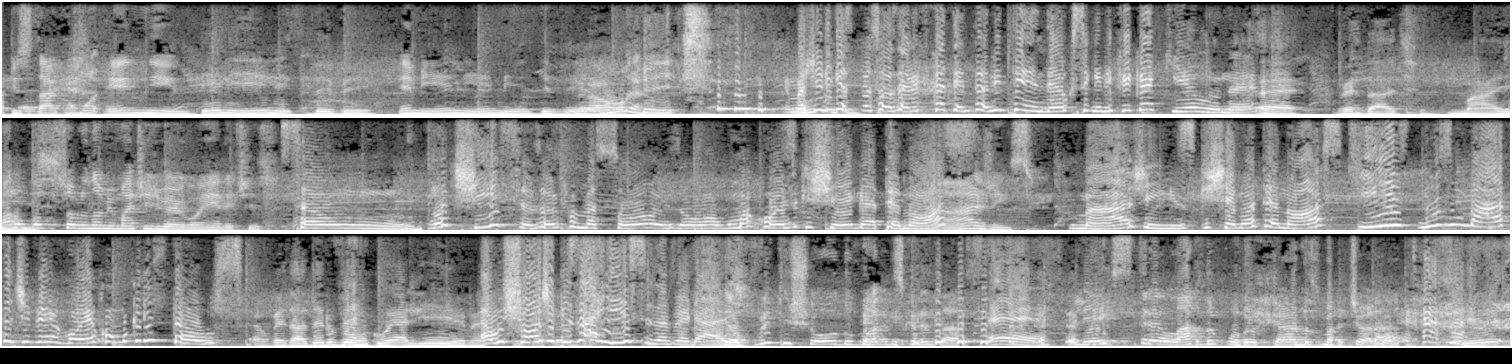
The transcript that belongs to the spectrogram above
Que está como N, NNDV. MNMEDV. Não, é? que isso. Imagino que as pessoas devem ficar tentando entender o que significa aquilo, né? É, verdade. Mas. Fala um pouco sobre o nome mate de vergonha, Letícia. São notícias ou informações ou alguma coisa que chega até nós, Imagens. Imagens que chegam até nós que nos mata de vergonha como cristãos. É o verdadeiro vergonha alheia, né? É um show de bizarrice, na É o verdade. freak show do blog dos Crentaços. É. Ele é estrelado por Carlos Machorato.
